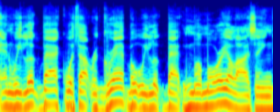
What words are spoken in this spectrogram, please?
and we look back without regret but we look back memorializing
